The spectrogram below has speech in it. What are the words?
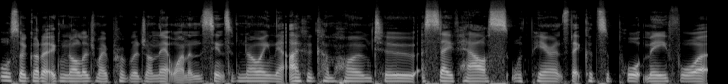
Also, got to acknowledge my privilege on that one in the sense of knowing that I could come home to a safe house with parents that could support me for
